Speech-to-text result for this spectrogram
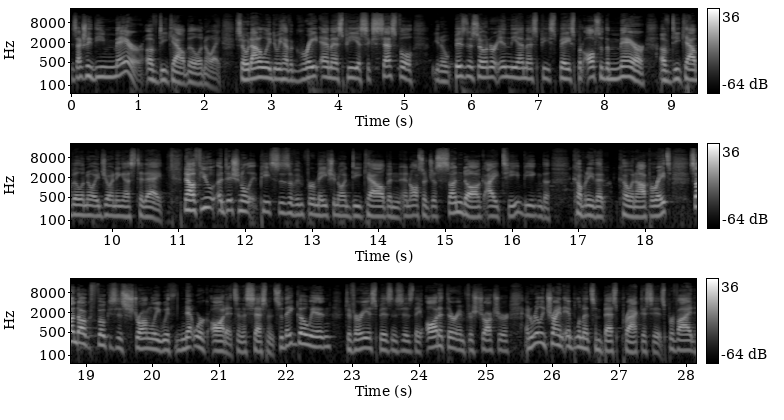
is actually the mayor of DeKalb, Illinois. So not only do we have a great MSP, a successful you know business owner in the MSP space, but also the mayor of DeKalb, Illinois, joining us today. Now, a few additional pieces of information on DeKalb and, and also just Sundog IT, being the company that Cohen operates. Sundog focuses strongly with network audits and assessments. So they go in to various businesses, they audit their infrastructure, and really try and implement some best practices. Provide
